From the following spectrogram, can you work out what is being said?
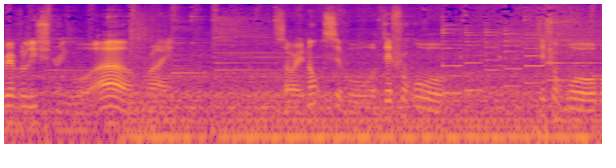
Revolutionary War. Oh, right. Sorry, not Civil War. Different war. Different war.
